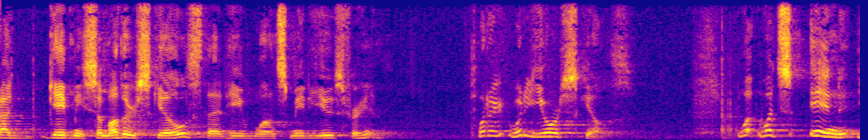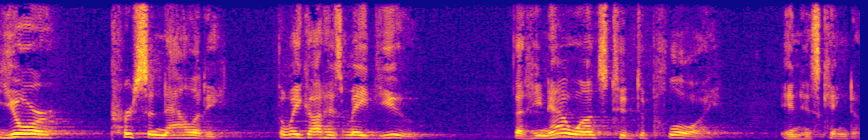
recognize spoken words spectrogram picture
God gave me some other skills that He wants me to use for Him. What are, what are your skills? What, what's in your personality, the way God has made you, that He now wants to deploy in His kingdom?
